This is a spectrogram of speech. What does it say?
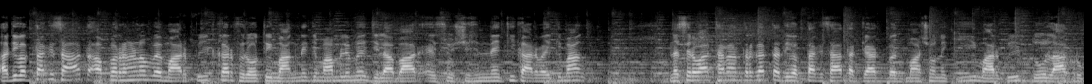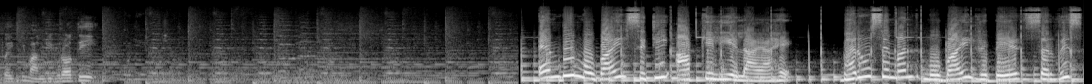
अधिवक्ता के साथ अपहरण व मारपीट कर फिरौती मांगने के मामले में जिला बार एसोसिएशन ने की कार्रवाई की मांग। नसीराबाद थाना अंतर्गत अधिवक्ता के साथ अज्ञात बदमाशों ने की मारपीट, दो लाख रुपए की मांगी फिरौती। एमबी मोबाइल सिटी आपके लिए लाया है। भरोसेमंद मोबाइल रिपेयर, सर्विस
